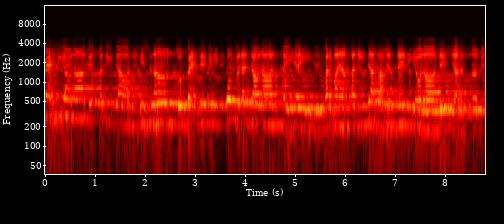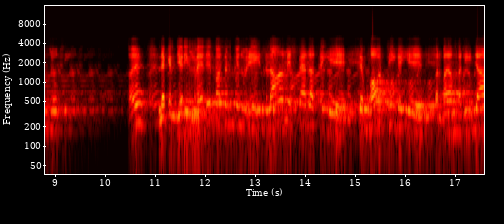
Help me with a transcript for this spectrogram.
پہلی اولاد خدیجہ، اسلام تو پہلے جڑی کفر اولاد تھی فرمایا خدیجہ ہمیں تیری اولاد جہنم میں چوسی لیکن جیڑی میرے باطن کے لیے اسلام اس پیدا کھئیے کہ فوت تھی گئی ہے۔ فرمایا خدیجہ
